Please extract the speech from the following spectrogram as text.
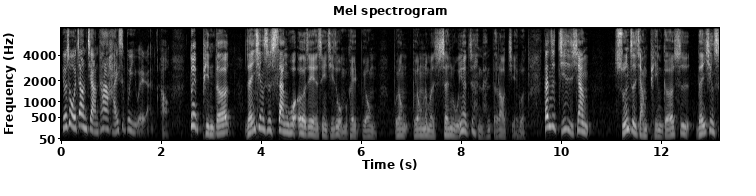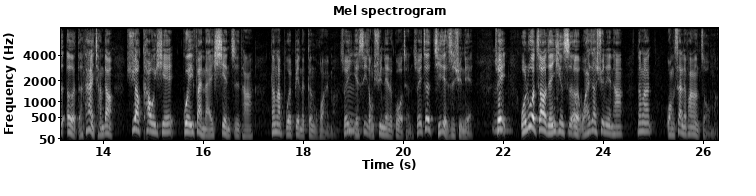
有时候我这样讲，他还是不以为然。好，对品德、人性是善或恶这件事情，其实我们可以不用。不用不用那么深入，因为这很难得到结论。但是即使像荀子讲品格是人性是恶的，他也强调需要靠一些规范来限制它，让它不会变得更坏嘛。所以也是一种训练的过程。所以这其实也是训练。所以我如果知道人性是恶，我还是要训练他，让他往善的方向走嘛。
